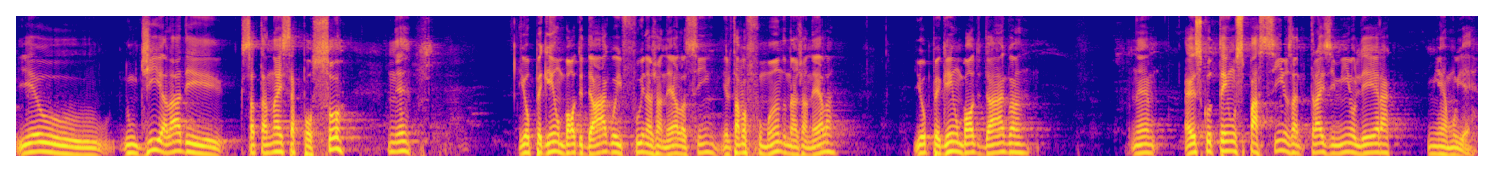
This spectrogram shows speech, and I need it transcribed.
e eu um dia lá de Satanás se apossou, né? E eu peguei um balde d'água e fui na janela assim. Ele estava fumando na janela e eu peguei um balde d'água, né? Aí eu escutei uns passinhos atrás de mim, olhei era minha mulher.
